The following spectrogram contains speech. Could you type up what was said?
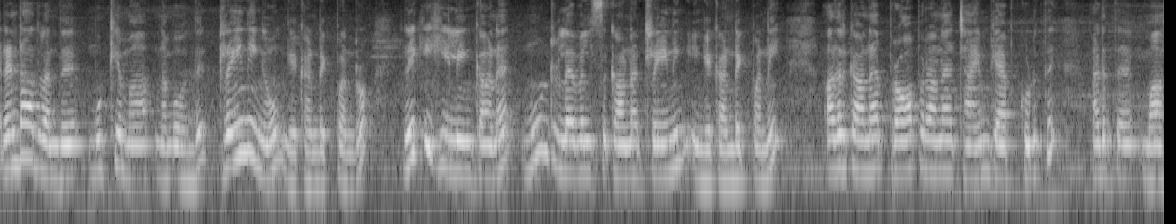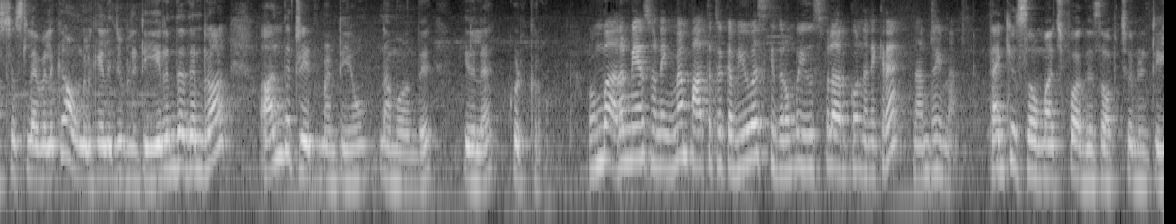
ரெண்டாவது வந்து முக்கியமாக நம்ம வந்து ட்ரைனிங்கும் இங்கே கண்டக்ட் பண்ணுறோம் ரெக்கி ஹீலிங்க்கான மூன்று லெவல்ஸுக்கான ட்ரைனிங் இங்கே கண்டக்ட் பண்ணி அதற்கான ப்ராப்பரான டைம் கேப் கொடுத்து அடுத்த மாஸ்டர்ஸ் லெவலுக்கு அவங்களுக்கு எலிஜிபிலிட்டி இருந்ததென்றால் அந்த ட்ரீட்மெண்ட்டையும் நம்ம வந்து இதில் கொடுக்குறோம். ரொம்ப அருமையாக சொன்னீங்க மேம் பார்த்துட்டு இருக்க வியூவர்ஸ்க்கு இது ரொம்ப யூஸ்ஃபுல்லாக இருக்கும்னு நினைக்கிறேன். நன்றி ma'am thank you so much for this opportunity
